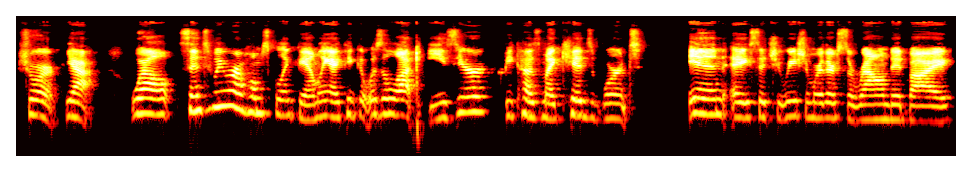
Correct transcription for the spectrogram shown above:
Sure. Yeah. Well, since we were a homeschooling family, I think it was a lot easier because my kids weren't in a situation where they're surrounded by,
